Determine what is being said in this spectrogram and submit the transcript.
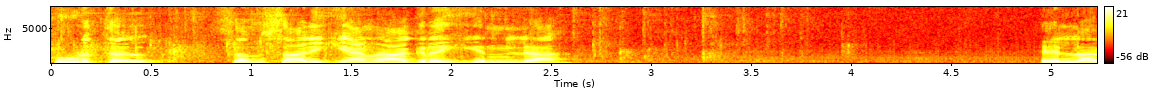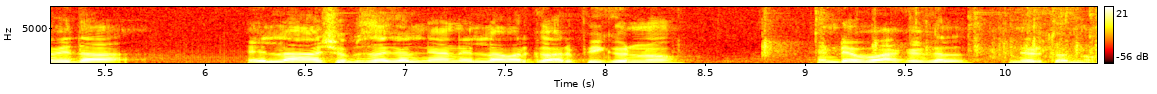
കൂടുതൽ സംസാരിക്കാൻ ആഗ്രഹിക്കുന്നില്ല. എല്ലാവിധ എല്ലാ ആശംസകൾ ഞാൻ എല്ലാവർക്കും അർപ്പിക്കുന്നു. എന്റെ വാക്കുകൾ നിർത്തുന്നു.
